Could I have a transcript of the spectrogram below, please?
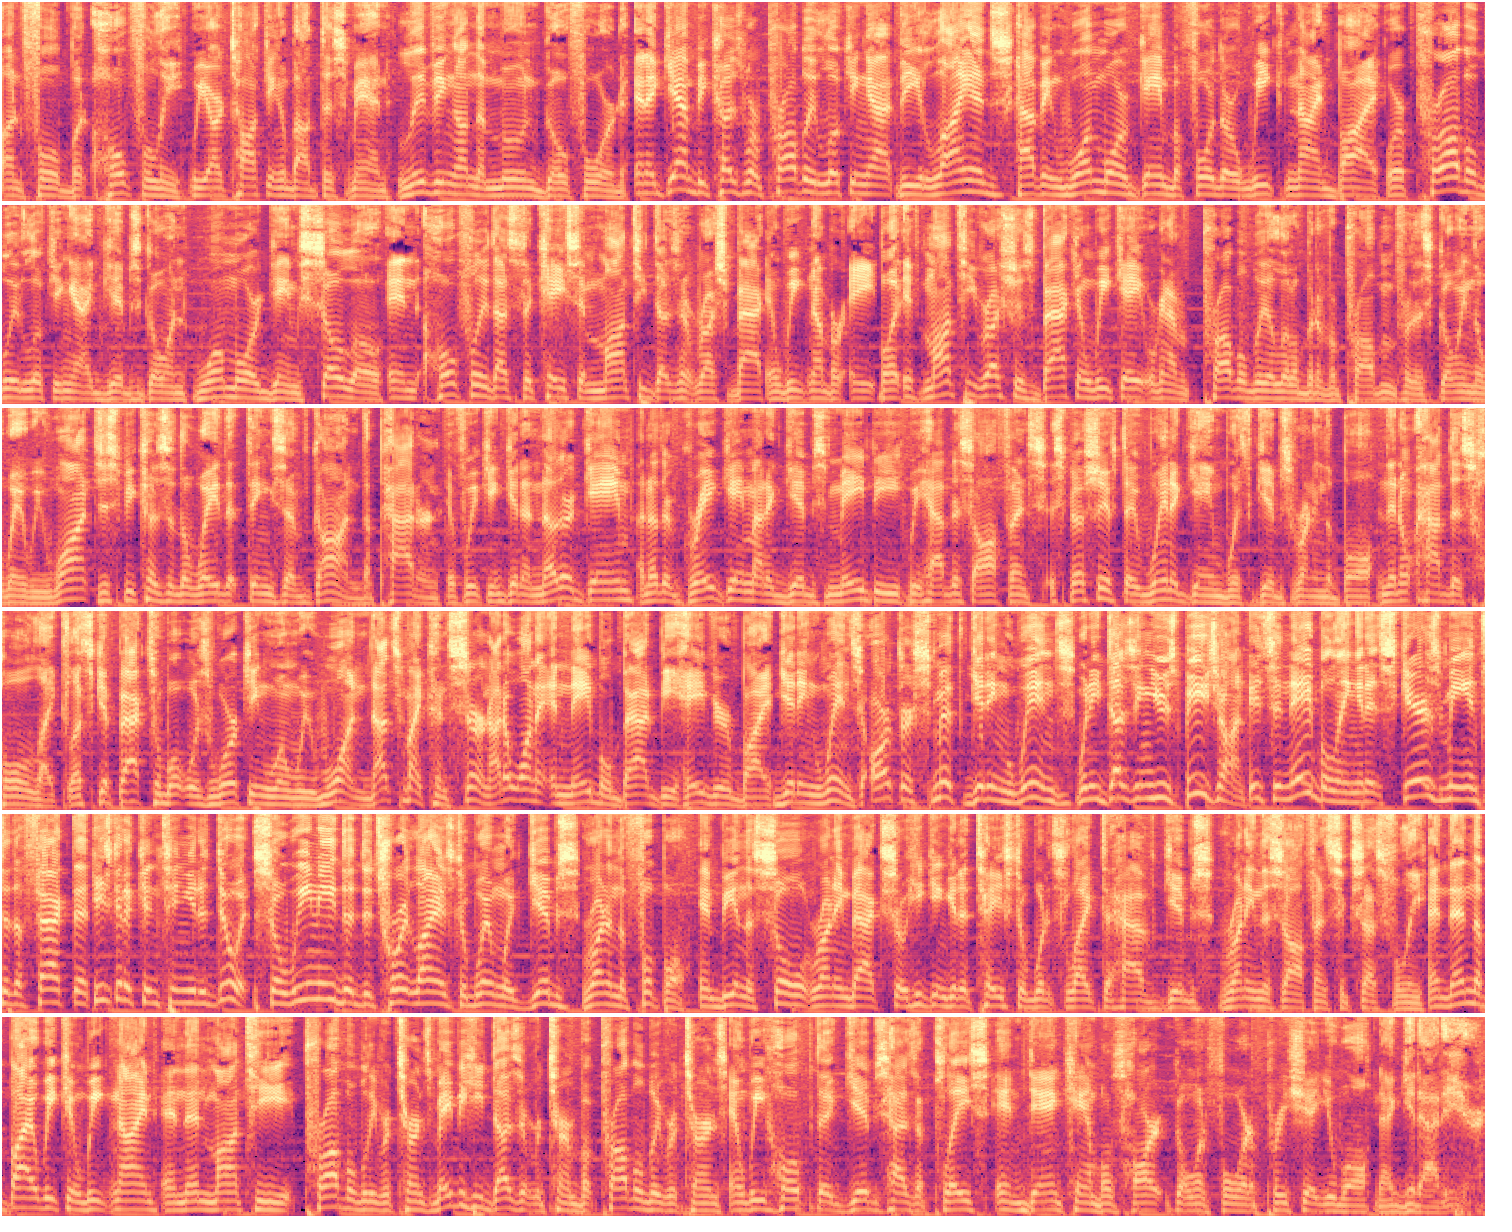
unfold, but hopefully we are talking about this man living on the moon go forward. And again, because we're probably looking at the Lions having one more game before their week nine bye, we're probably looking at Gibbs going one more game solo. And hopefully that's the case and Monty doesn't rush back in week number eight. But if Monty rushes back in week eight, we're going to have probably a little bit of of a problem for this going the way we want just because of the way that things have gone, the pattern. If we can get another game, another great game out of Gibbs, maybe we have this offense, especially if they win a game with Gibbs running the ball and they don't have this whole like, let's get back to what was working when we won. That's my concern. I don't want to enable bad behavior by getting wins. Arthur Smith getting wins when he doesn't use Bijan. It's enabling and it scares me into the fact that he's going to continue to do it. So we need the Detroit Lions to win with Gibbs running the football and being the sole running back so he can get a taste of what it's like to have Gibbs running this offense successfully. And then the bye week in week nine, and then Monty probably returns. Maybe he doesn't return, but probably returns. And we hope that Gibbs has a place in Dan Campbell's heart going forward. Appreciate you all. Now get out of here.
